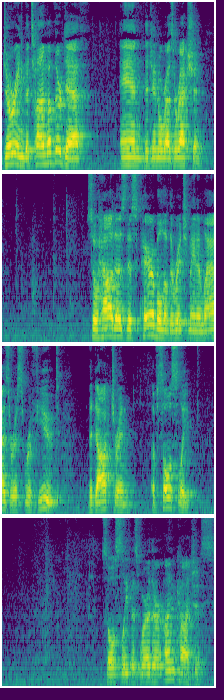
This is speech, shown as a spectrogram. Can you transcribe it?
during the time of their death and the general resurrection. So, how does this parable of the rich man and Lazarus refute the doctrine of soul sleep? Soul sleep is where they're unconscious.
